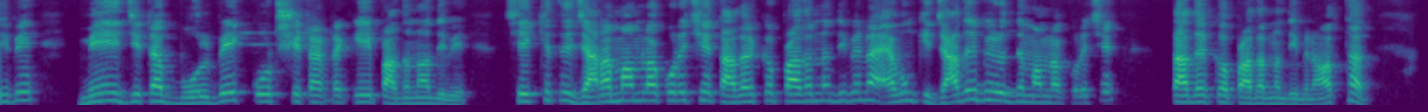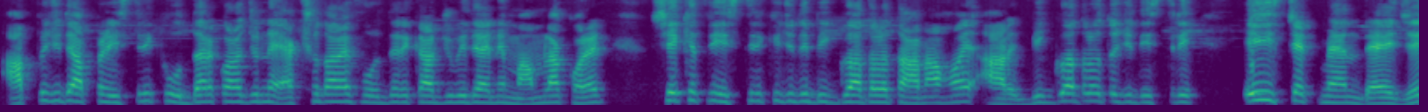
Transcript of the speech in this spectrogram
দিবে। মেয়ে যেটা বলবে কোর্ট সেটাটাকে প্রাধান্য দিবে। সেক্ষেত্রে যারা মামলা করেছে তাদেরকেও প্রাধান্য দিবে না, এবং কি যাদের বিরুদ্ধে মামলা করেছে তাদেরকেও প্রাধান্য দিবে না। অর্থাৎ আপনি যদি আপনার স্ত্রীকে উদ্ধার করার জন্য একশো দ্বারায় ফৌজদারি কার্যবিধি আইনে মামলা করেন, সেক্ষেত্রে স্ত্রীকে যদি বিজ্ঞ আদালতে আনা হয়, আর বিজ্ঞ আদালতে যদি স্ত্রী এই স্টেটমেন্ট দেয় যে,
